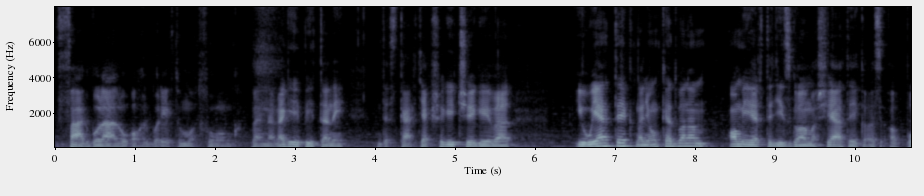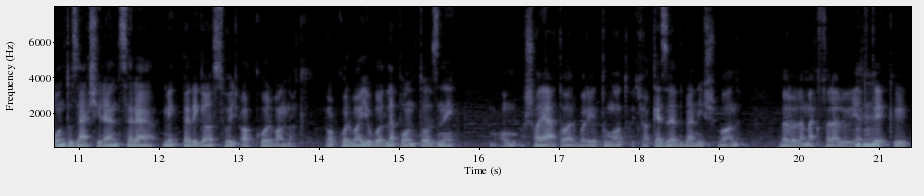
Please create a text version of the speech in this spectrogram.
fákból álló arborétumot fogunk benne megépíteni, mindezt kártyák segítségével. Jó játék, nagyon kedvelem. Amiért egy izgalmas játék az a pontozási rendszere, mégpedig az, hogy akkor, vannak, akkor van jogod lepontozni a, a saját arborétumot, hogyha a kezedben is van belőle megfelelő mhm. értékű, uh-huh.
